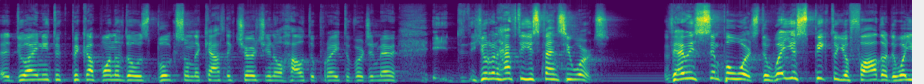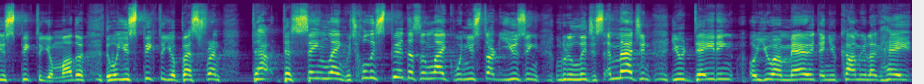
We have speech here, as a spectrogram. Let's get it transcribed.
uh, do I need to pick up one of those books from the Catholic Church, you know, how to pray to Virgin Mary? You don't have to use fancy words. Very simple words. The way you speak to your father, the way you speak to your mother, the way you speak to your best friend, that, the same language. Holy Spirit doesn't like when you start using religious. Imagine you're dating or you are married and you come, you're like, hey,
